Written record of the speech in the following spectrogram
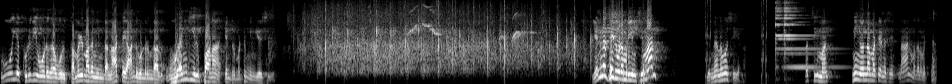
தூய குருதி ஓடுகிற ஒரு தமிழ் மகன் இந்த நாட்டை ஆண்டு கொண்டிருந்தால் உறங்கி இருப்பானா என்று மட்டும் நீங்க யோசிங்க. என்ன செய்து விட முடியும் சீமான்? என்னென்னவோ செய்யலாம். சீமான் நீங்க வந்தா மட்டும் என்ன செய்ய நான் முதலமைச்சர்.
